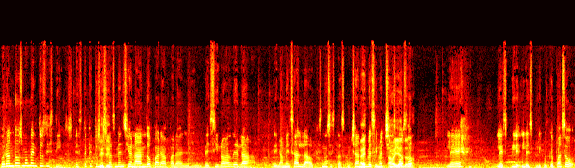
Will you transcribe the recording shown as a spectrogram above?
Fueron dos momentos distintos. Este que tú me estás mencionando para, para el vecino de la, de la mesa al lado que nos está escuchando, el vecino chismoso, le, le, explico qué pasó.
